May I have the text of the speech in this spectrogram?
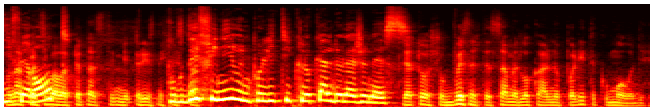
Вона працювала в différentes 15 мі- різних pour містах définir une politique locale de la jeunesse. для того, щоб визначити саме локальну політику молоді.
